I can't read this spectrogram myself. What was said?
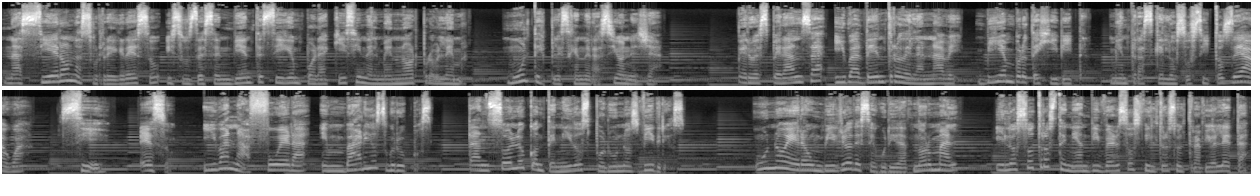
Nacieron a su regreso y sus descendientes siguen por aquí sin el menor problema, múltiples generaciones ya. Pero Esperanza iba dentro de la nave, bien protegidita, mientras que los ositos de agua, sí, eso, iban afuera en varios grupos, tan solo contenidos por unos vidrios. Uno era un vidrio de seguridad normal y los otros tenían diversos filtros ultravioleta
